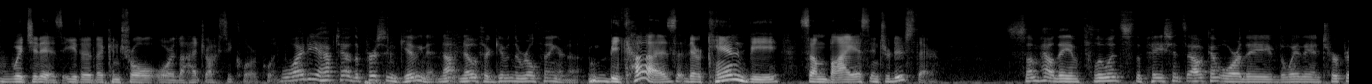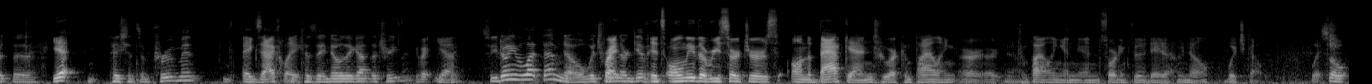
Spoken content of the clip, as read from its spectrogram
which it is, either the control or the hydroxychloroquine. Why do you have to have the person giving it not know if they're giving the real thing or not? Because there can be some bias introduced there. Somehow they influence the patient's outcome or they the way they interpret the Yeah, patient's improvement exactly. because they know they got the treatment. Right, yeah. So you don't even let them know which one they're giving. It's only the researchers on the back end who are compiling or, or Yeah. compiling and, and sorting through the data who know which go. Which. So,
